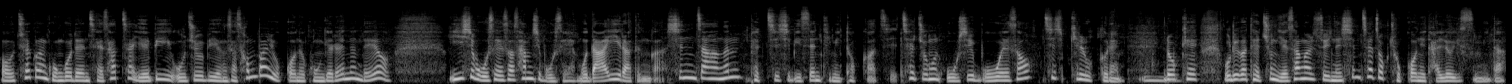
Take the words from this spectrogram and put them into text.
어, 최근 공고된 제4차 예비 우주 비행사 선발 요건을 공개를 했는데요. 25세에서 35세, 뭐 나이라든가 신장은 172cm까지, 체중은 55에서 70kg 음. 이렇게 우리가 대충 예상할 수 있는 신체적 조건이 달려 있습니다.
